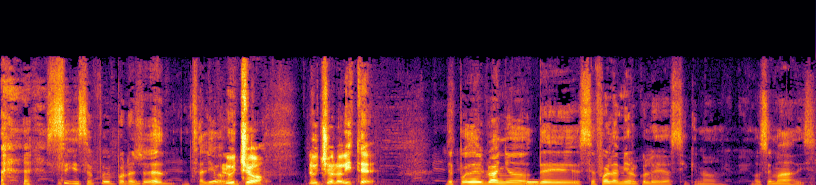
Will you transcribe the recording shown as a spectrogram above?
Sí, se fue por allá, salió. Lucho, Lucho, ¿lo viste? Después del baño de, se fue a la miércoles, así que no, no sé más, dice.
